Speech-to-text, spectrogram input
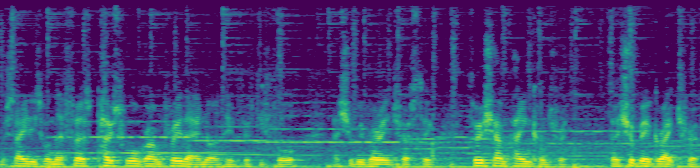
Mercedes won their first post-war Grand Prix there in 1954. That should be very interesting. Through Champagne country. So it should be a great trip.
